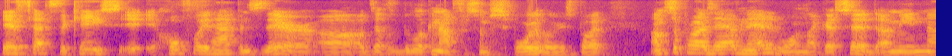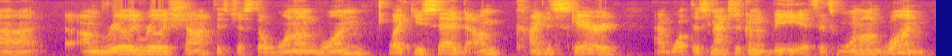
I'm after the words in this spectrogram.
if that's the case, it, hopefully it happens there. Uh, I'll definitely be looking out for some spoilers, but I'm surprised they haven't added one. Like I said, I mean, uh, I'm really, really shocked. It's just a one-on-one. Like you said, I'm kind of scared at what this match is going to be if it's one-on-one.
